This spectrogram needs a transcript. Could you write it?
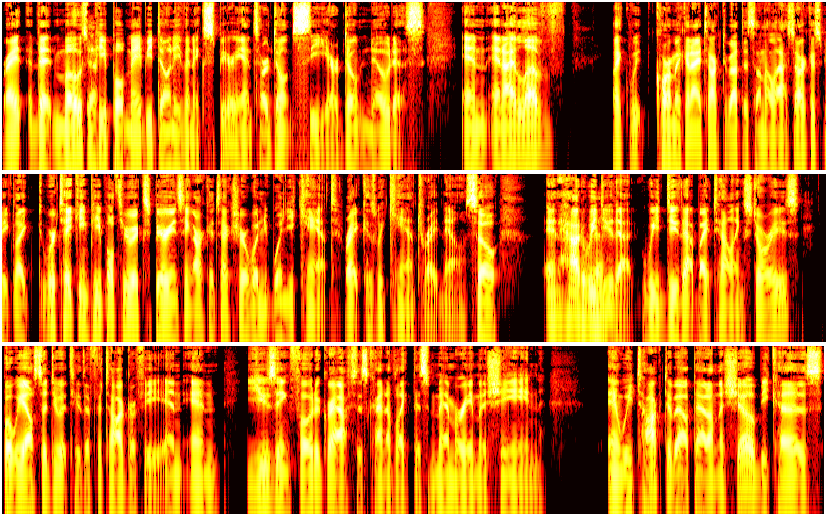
right? That most yeah. people maybe don't even experience or don't see or don't notice. And and I love like we, Cormac and I talked about this on the last Archispeak. Like we're taking people through experiencing architecture when when you can't, right? Because we can't right now. So and how do we yeah. do that? We do that by telling stories, but we also do it through the photography and and using photographs is kind of like this memory machine. And we talked about that on the show because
